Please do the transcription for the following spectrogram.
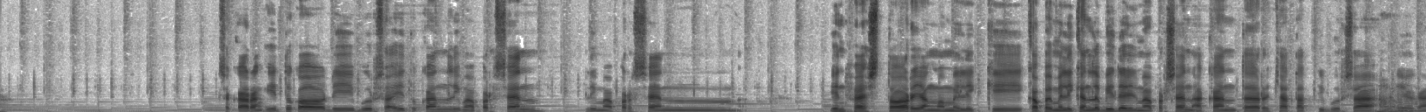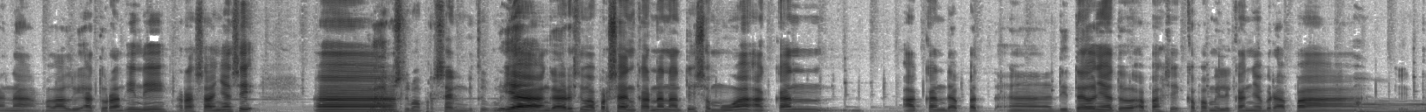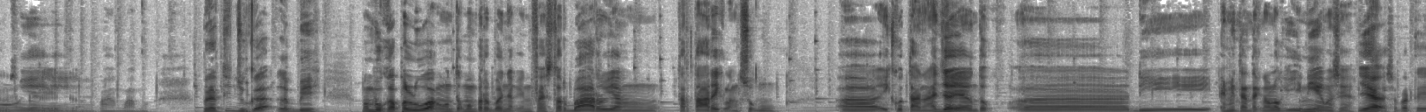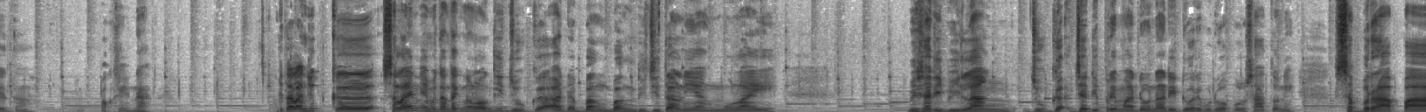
sekarang itu kalau di bursa itu kan 5% 5% investor yang memiliki kepemilikan lebih dari 5% akan tercatat di bursa Hmm. ya kan. Nah, melalui aturan ini rasanya sih Nggak eh harus 5% gitu Bu. Iya, nggak harus 5% karena nanti semua akan akan dapat eh, detailnya tuh apa sih kepemilikannya berapa Oh, gitu. iya, iya, itu. iya, paham, paham. Berarti juga lebih membuka peluang untuk memperbanyak investor baru yang tertarik langsung eh, ikutan aja ya untuk eh, di emiten teknologi ini ya Mas ya. Iya, seperti itu. Oke, nah kita lanjut ke selain emiten teknologi juga ada bank-bank digital nih yang mulai bisa dibilang juga jadi primadona di 2021 nih. Seberapa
